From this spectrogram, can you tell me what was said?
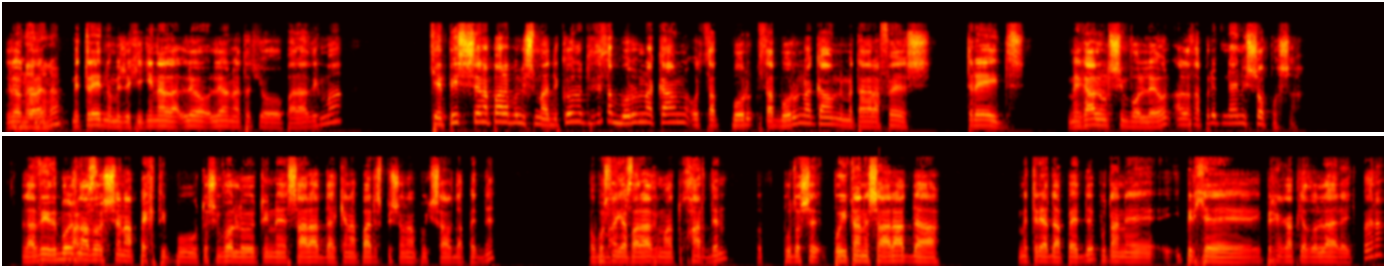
Λέω ναι, τώρα, ναι, ναι. με trade νομίζω έχει γίνει, αλλά λέω, λέω ένα τέτοιο παράδειγμα. Και επίσης ένα πάρα πολύ σημαντικό είναι ότι δεν θα μπορούν να κάνουν, ότι θα, μπορούν, θα μπορούν να κάνουν μεταγραφές trades μεγάλων συμβολέων, αλλά θα πρέπει να είναι ισόποσα. Δηλαδή δεν μπορείς να δώσεις ένα παίχτη που το συμβόλαιο ότι είναι 40 και να πάρεις πίσω ένα που έχει 45. Όπως ήταν για παράδειγμα του Harden, που, που ήταν 40 με 35 που ήταν, υπήρχε, υπήρχε κάποια δολάρια εκεί πέρα.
